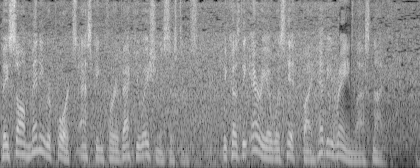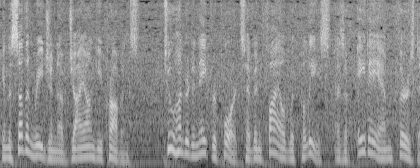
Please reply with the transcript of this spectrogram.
They saw many reports asking for evacuation assistance because the area was hit by heavy rain last night. In the southern region of Gyeonggi province, 208 reports had been filed with police as of 8 a.m. Thursday.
